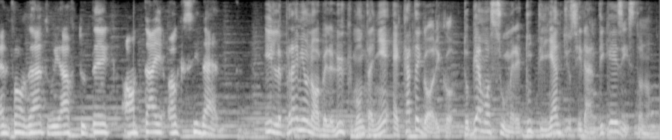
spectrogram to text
and for that we have to take antioxidant. Il premio Nobel Luc Montagnier è categorico, dobbiamo assumere tutti gli antiossidanti che esistono.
